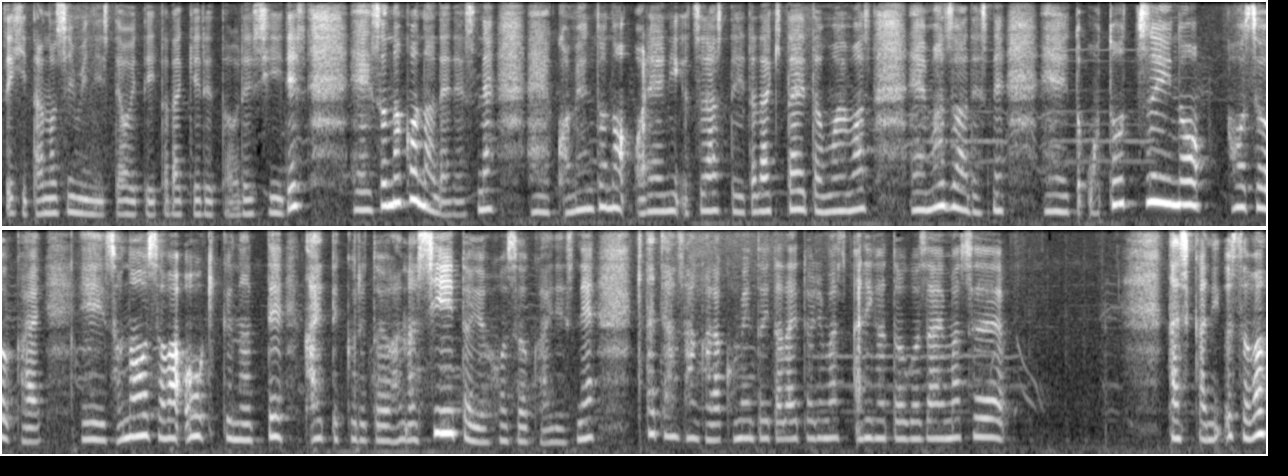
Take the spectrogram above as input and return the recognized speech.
是非楽しみにしておいていただけると嬉しいです、えー、そんなコーナーでですね、えー、コメントのお礼に移らせていただきたいと思います、えー、まずはですねえっ、とおとついの放送回、えー、その嘘は大きくなって帰ってくるという話という放送回ですね。北ちゃんさんからコメントいただいております。ありがとうございます。確かに嘘は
